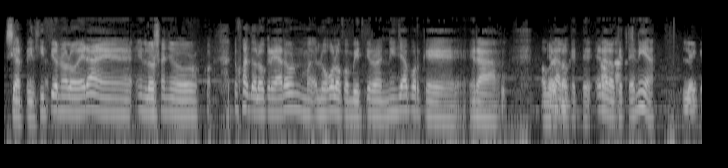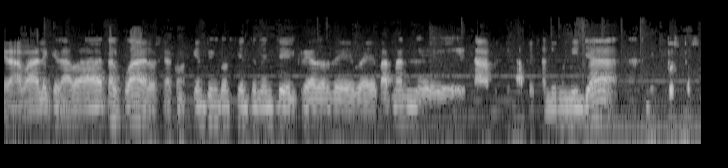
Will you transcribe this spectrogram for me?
Si al principio no lo era en, los años cuando lo crearon, luego lo convirtieron en ninja porque era, era lo que era lo que tenía. Le quedaba, le quedaba tal cual, o sea, consciente o inconscientemente el creador de Batman eh, estaba, pensando en un ninja pues, pues,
